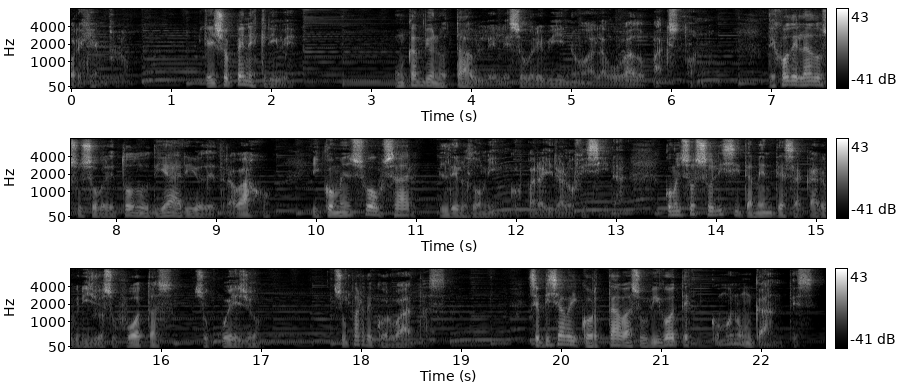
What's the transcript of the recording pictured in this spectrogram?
por ejemplo, que Chopin escribe, un cambio notable le sobrevino al abogado Paxton Dejó de lado su sobre todo diario de trabajo y comenzó a usar el de los domingos para ir a la oficina. Comenzó solícitamente a sacar brillo a sus botas, su cuello, su par de corbatas. Cepillaba y cortaba sus bigotes como nunca antes.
